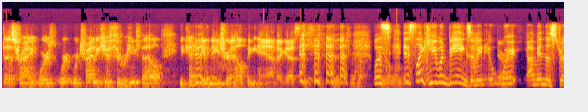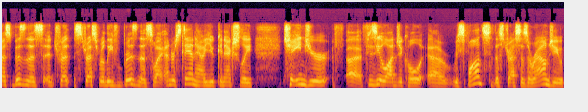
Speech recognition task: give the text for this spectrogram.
That's right. We're, we're, we're trying to give the reef a help. You kind of give nature a helping hand, I guess. well, it's, it's, like human beings. I mean, we're, I'm in the stress business and tre- stress relief business, so I understand how you can actually change your uh, physiological uh, response to the stresses around you,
